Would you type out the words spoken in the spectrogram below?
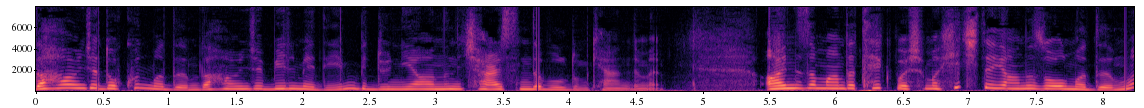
daha önce dokunmadığım, daha önce bilmediğim bir dünyanın içerisinde buldum kendimi. Aynı zamanda tek başıma hiç de yalnız olmadığımı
